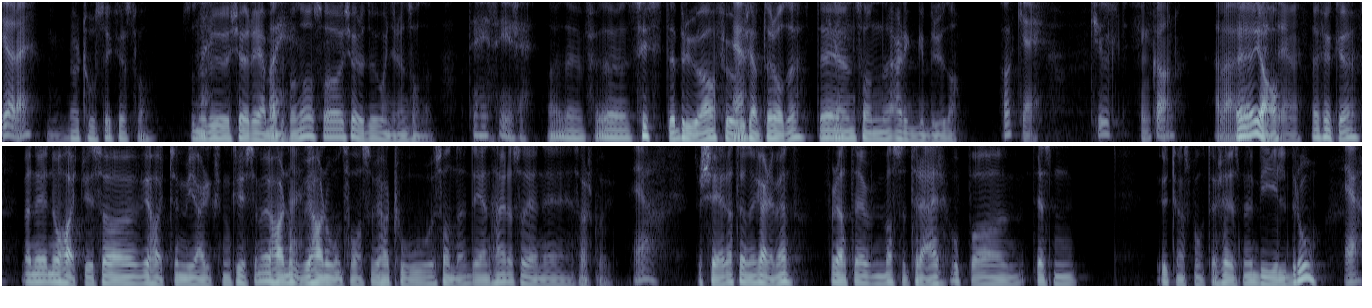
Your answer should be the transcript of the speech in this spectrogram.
gjør det? Mm, Vi har to stykker i Østfold. Så når du kjører hjem etterpå nå, så kjører du under en sånn en. Det visste jeg ikke. Nei, det er eh, siste brua før Ja. du kommer til Råde, det er Kult. en sånn elgbru. da. Ok, kult. Funker den? Eller, Eh, ja. det- funker. Men vi- nå har ikke vi så, vi har ikke mye elg som krysser, men vi har, no, Nei. vi har noen få. Så vi har to sånne. Det er en her, og så er en i Sarpsborg. Ja. Du ser at det er noe galt med den. Fordi at det er masse trær oppå det som utgangspunktet ser ut som en bilbro. ja.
